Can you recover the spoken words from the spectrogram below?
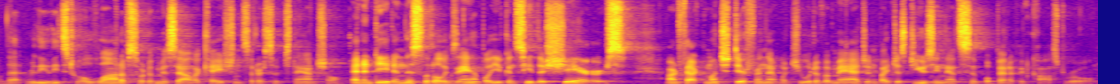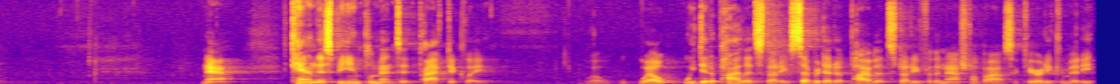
Well, that really leads to a lot of sort of misallocations that are substantial. And indeed, in this little example, you can see the shares are in fact much different than what you would have imagined by just using that simple benefit cost rule. Now, can this be implemented practically? Well, well, we did a pilot study. CEBRA did a pilot study for the National Biosecurity Committee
